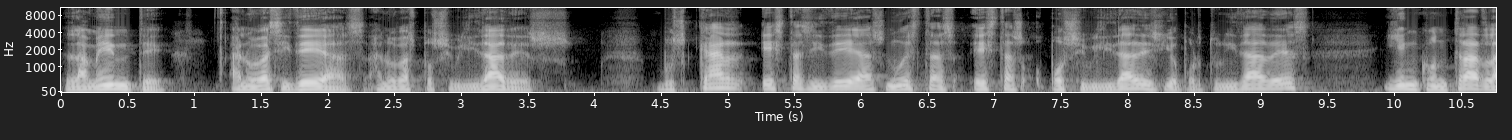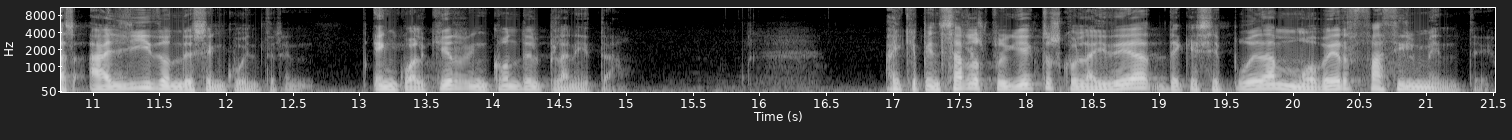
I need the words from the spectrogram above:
la mente a nuevas ideas, a nuevas posibilidades, buscar estas ideas, nuestras, estas posibilidades y oportunidades y encontrarlas allí donde se encuentren, en cualquier rincón del planeta. Hay que pensar los proyectos con la idea de que se puedan mover fácilmente,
